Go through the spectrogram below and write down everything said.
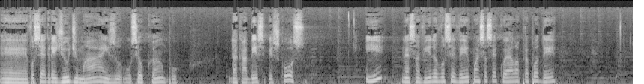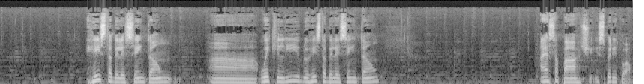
é, você agrediu demais o, o seu campo da cabeça e pescoço e nessa vida você veio com essa sequela para poder restabelecer então a, o equilíbrio, restabelecer então essa parte espiritual.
